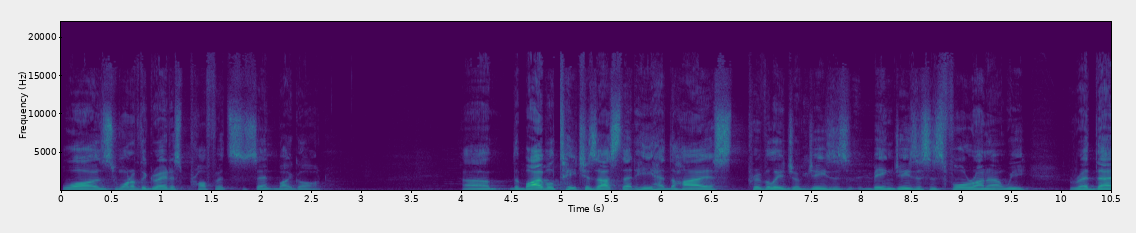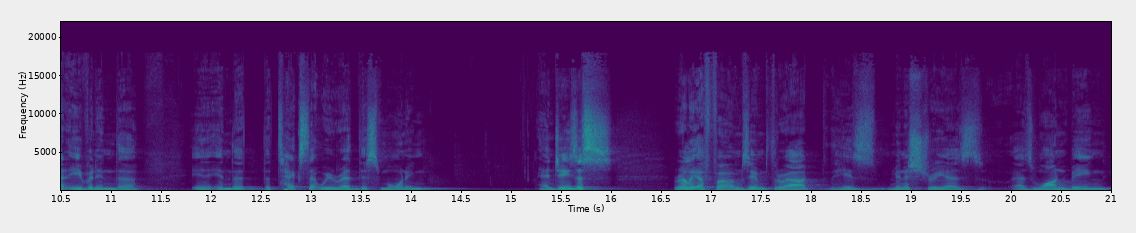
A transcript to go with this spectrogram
was one of the greatest prophets sent by God. Uh, the Bible teaches us that he had the highest privilege of Jesus being Jesus' forerunner. We read that even in the in, in the, the text that we read this morning. And Jesus really affirms him throughout his ministry as, as one being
